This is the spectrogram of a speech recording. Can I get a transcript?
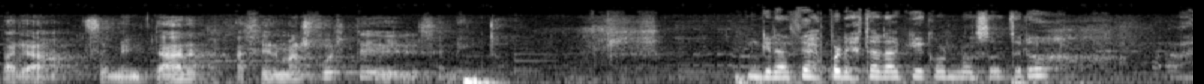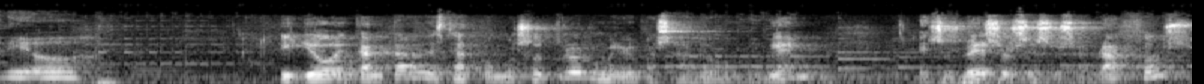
para fomentar, hacer más fuerte el cemento. Gracias por estar aquí con nosotros. Adiós. Y yo encantada de estar con vosotros, me lo he pasado muy bien. Esos besos, esos abrazos,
